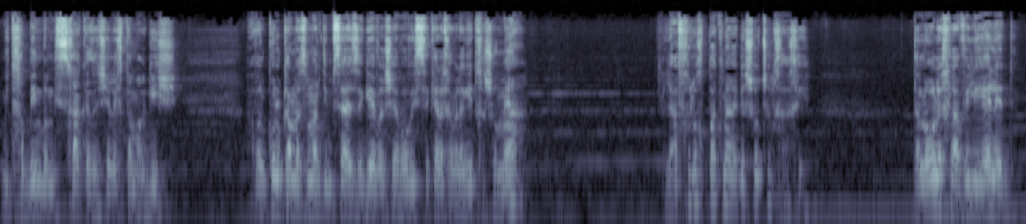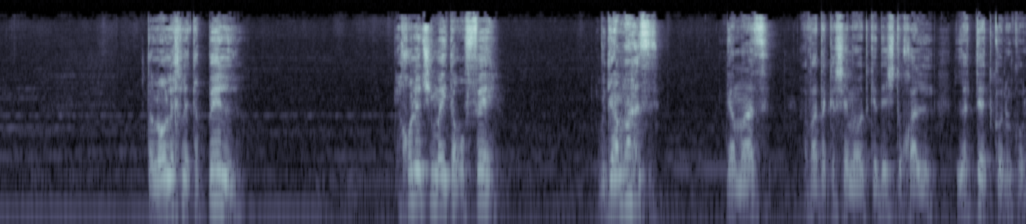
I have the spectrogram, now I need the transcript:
מתחבאים במשחק הזה של איך אתה מרגיש. אבל כל כמה זמן תמצא איזה גבר שיבוא ויסתכל עליך ולהגיד לך, שומע? לאף אחד לא אכפת מהרגשות שלך, אחי. אתה לא הולך להביא לי ילד. אתה לא הולך לטפל. יכול להיות שאם היית רופא, וגם אז, גם אז, עבדת קשה מאוד כדי שתוכל לתת קודם כל.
